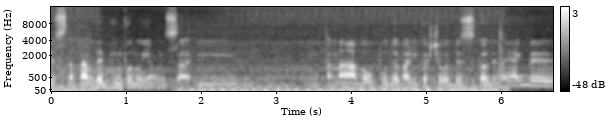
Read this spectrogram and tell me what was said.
jest naprawdę imponująca i tam, a, bo budowali kościoły bez zgody, no jakby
